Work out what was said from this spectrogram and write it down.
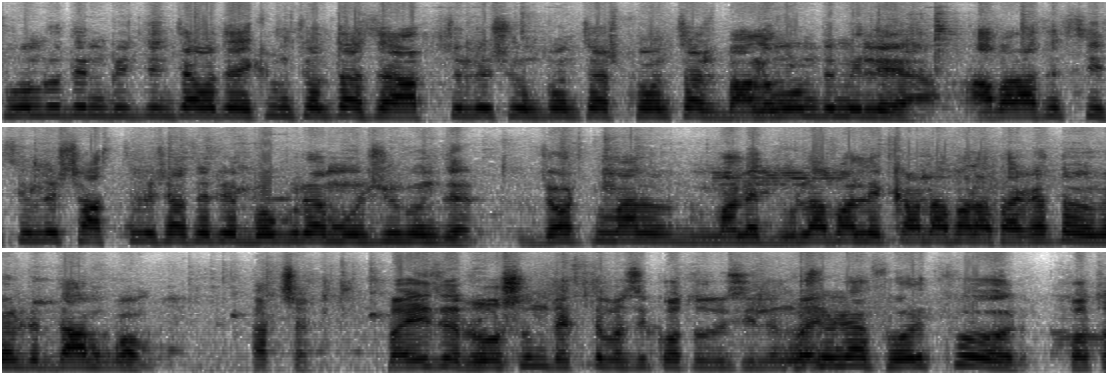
পনেরো দিন বিশ দিন যাবত এখন চলতে আছে আটচল্লিশ উনপঞ্চাশ পঞ্চাশ ভালো মন্দ মিলে আবার আছে ছিচল্লিশ সাতচল্লিশ আছে বগুড়া মুন্সিগঞ্জের। জট মাল মানে ধুলাবালি কাটা ফাটা থাকে তো ওগুলোর দাম কম। আচ্ছা। ভাই এই যে রসুন দেখতে পাচ্ছি কত দিছিলেন ভাই? রসুনটা ফরিদপুর। কত?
